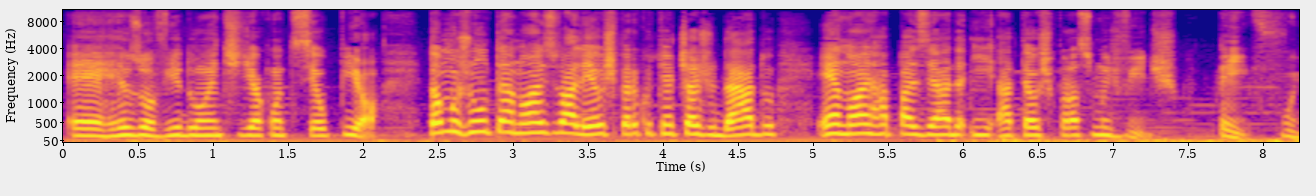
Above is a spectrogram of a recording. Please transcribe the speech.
é, resolvido antes de acontecer o pior. Tamo junto, é nóis, valeu. Espero que eu tenha te ajudado. É nóis, rapaziada, e até os próximos vídeos. Ei, fui.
